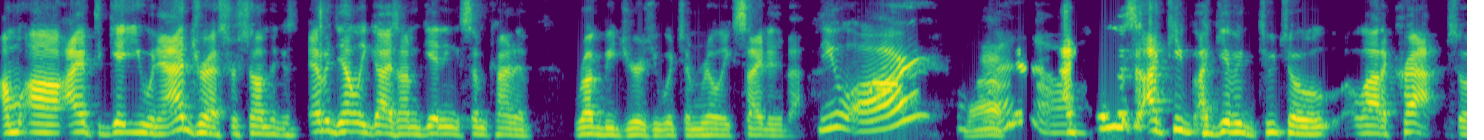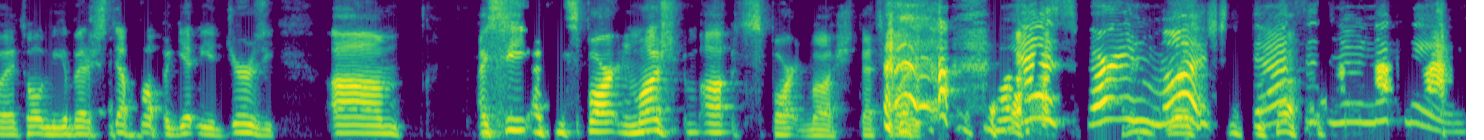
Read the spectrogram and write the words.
I'm. Uh, I have to get you an address or something because evidently, guys, I'm getting some kind of rugby jersey, which I'm really excited about. You are? Wow. I, listen, I keep I giving Tuto a lot of crap, so I told him you better step up and get me a jersey. Um, I see, I see Spartan Mush, uh, Spartan Mush. That's funny. yes, Spartan Mush. That's his new nickname.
